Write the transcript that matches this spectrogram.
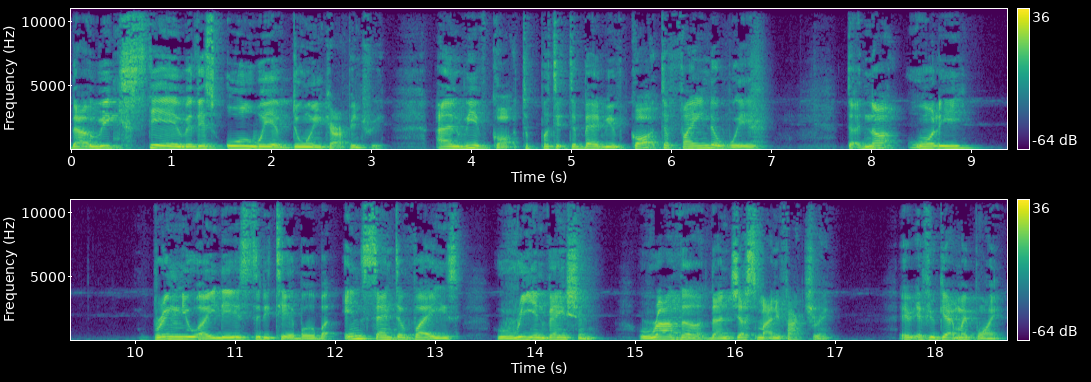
that we stay with this old way of doing carpentry. And we've got to put it to bed. We've got to find a way that not only bring new ideas to the table, but incentivize reinvention rather than just manufacturing. If you get my point,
